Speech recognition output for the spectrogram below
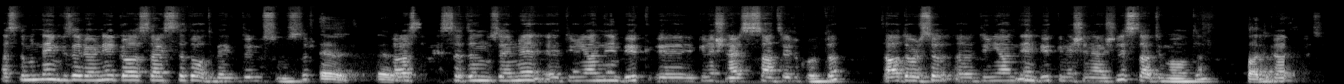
Aslında bunun en güzel örneği Galatasaray Stadı oldu. Belki duymuşsunuzdur. Evet. evet. Galatasaray Stadı'nın üzerine e, dünyanın en büyük e, güneş enerjisi santrali kuruldu. Daha doğrusu e, dünyanın en büyük güneş enerjili stadyumu oldu. Stadyum. Evet.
